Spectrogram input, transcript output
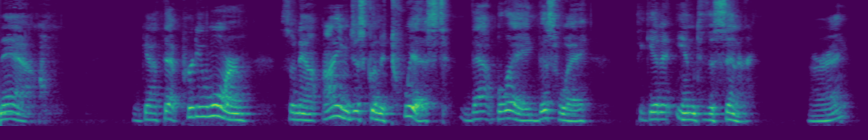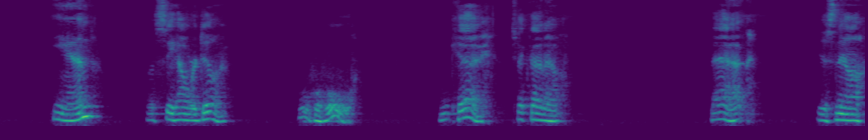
Now we've got that pretty warm. So now I'm just going to twist that blade this way to get it into the center. All right, and let's see how we're doing. Ooh, okay, check that out. That is now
